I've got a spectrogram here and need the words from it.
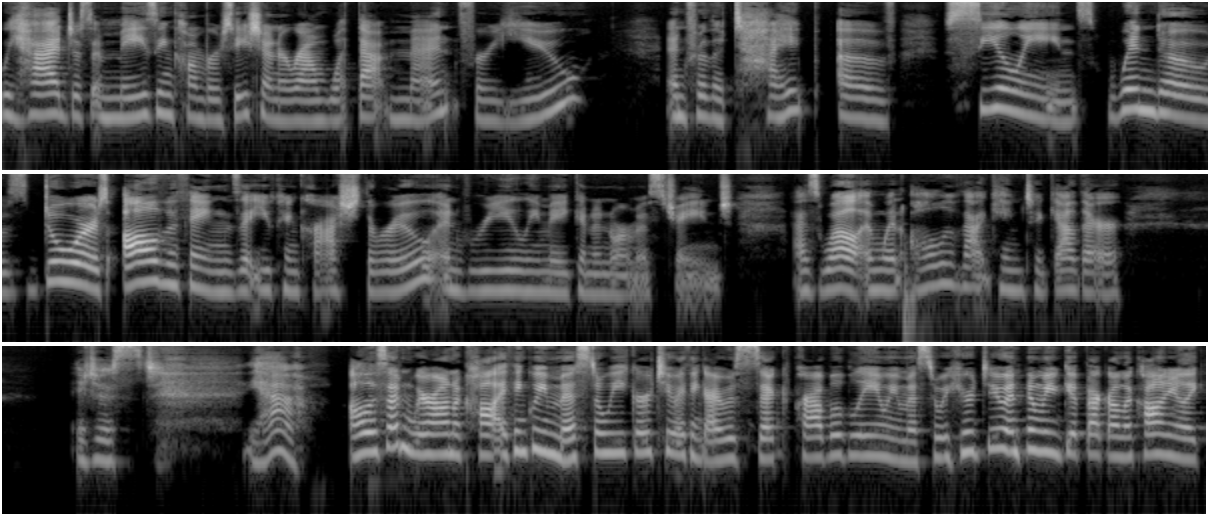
we had just amazing conversation around what that meant for you and for the type of ceilings, windows, doors, all the things that you can crash through and really make an enormous change as well. And when all of that came together, it just, yeah, all of a sudden we're on a call. I think we missed a week or two. I think I was sick probably, and we missed a week or two. And then we get back on the call, and you're like,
